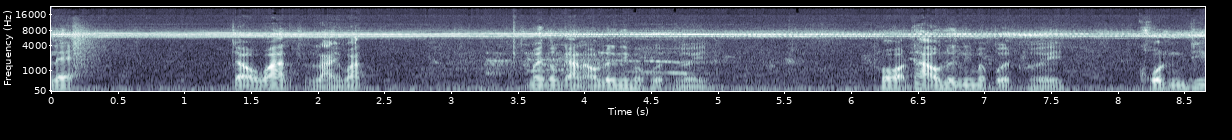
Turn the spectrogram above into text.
และเจ้าอาวาสหลายวัด ไม่ต้องการเอาเรื่องนี้มาเปิดเผย เพราะถ้าเอาเรื่องนี้มาเปิดเผย คนที่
